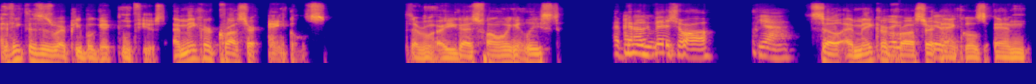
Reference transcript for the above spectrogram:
I think this is where people get confused. I make her cross her ankles. Is everyone, are you guys following at least? I've I got a visual. yeah. So I make her How do you cross her do it? ankles and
